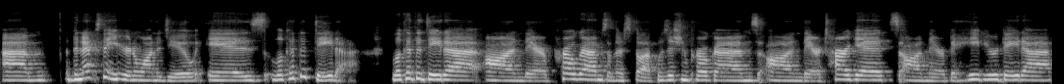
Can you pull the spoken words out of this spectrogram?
Um, the next thing you're going to want to do is look at the data look at the data on their programs, on their skill acquisition programs, on their targets, on their behavior data.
